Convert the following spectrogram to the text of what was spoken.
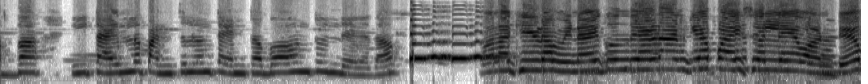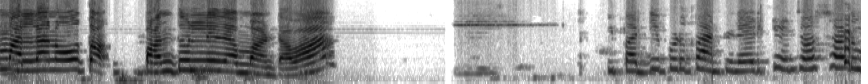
అబ్బా ఈ టైంలో పంతులు ఉంటే ఎంత బాగుంటుండే కదా. మనకి ఈడ వినాయకుని తేయడానికే పైసలు లేవంటే మళ్ళా నువ్వు పంతుల్ని తెమ్మంటావా? ఇప్పటికిప్పుడు పంతులు ఏడికి ఏం చేస్తాడు?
